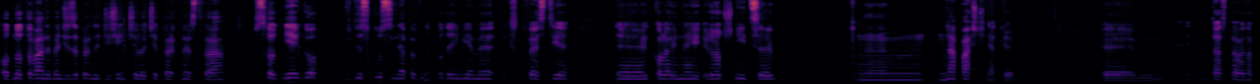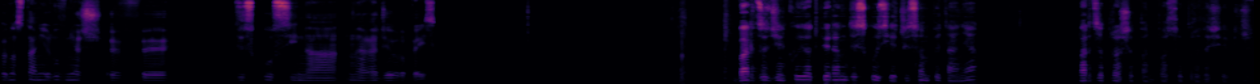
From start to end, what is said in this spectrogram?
Odnotowane będzie zapewne dziesięciolecie Partnerstwa Wschodniego. W dyskusji na pewno podejmiemy kwestię e, kolejnej rocznicy napaści na Krym. Ta sprawa na pewno stanie również w dyskusji na, na Radzie Europejskiej. Bardzo dziękuję. Otwieram dyskusję. Czy są pytania? Bardzo proszę, pan poseł Protasiewicz.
